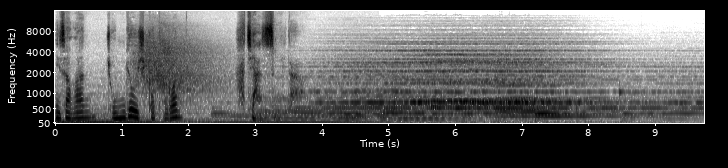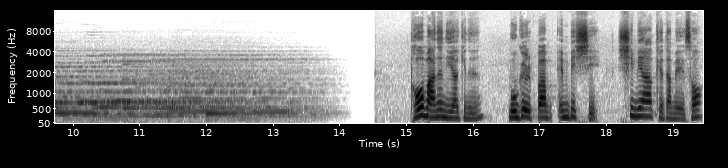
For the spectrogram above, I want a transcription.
이상한 종교의식 같은 건 하지 않습니다. 더 많은 이야기는 목요일 밤 MBC 심야 괴담회에서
